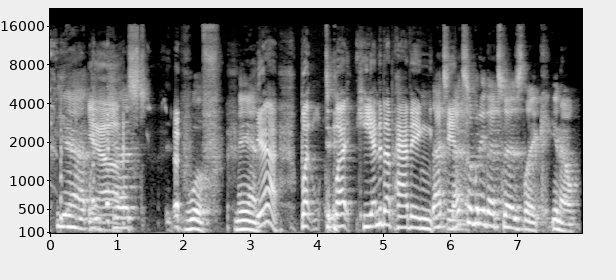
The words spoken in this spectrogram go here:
yeah, like Yeah. just woof, man. yeah, but but he ended up having That's in- that's somebody that says like you know,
